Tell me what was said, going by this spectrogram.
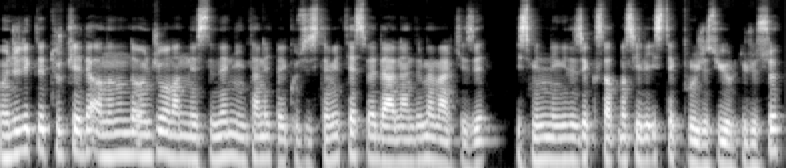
Öncelikle Türkiye'de alanında öncü olan Nesnelerin İnternet Ekosistemi Test ve Değerlendirme Merkezi, isminin İngilizce kısaltması ile İstek Projesi yürütücüsü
